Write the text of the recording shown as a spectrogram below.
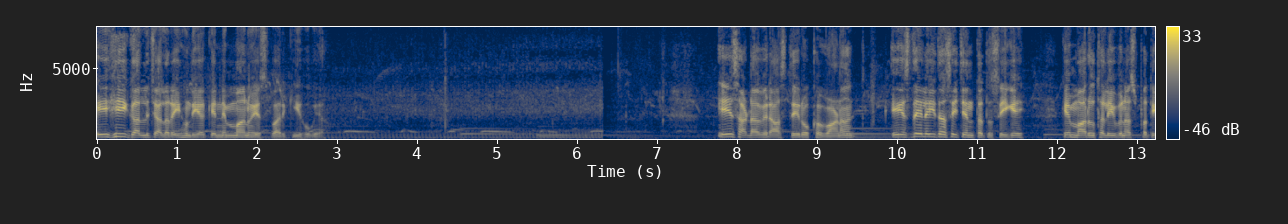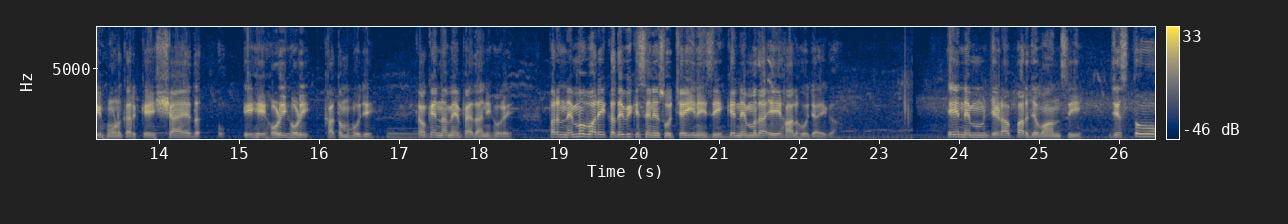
ਇਹੀ ਗੱਲ ਚੱਲ ਰਹੀ ਹੁੰਦੀ ਹੈ ਕਿ ਨਿੰਮਾਂ ਨੂੰ ਇਸ ਵਾਰ ਕੀ ਹੋ ਗਿਆ। ਇਹ ਸਾਡਾ ਵਿਰਾਸਤੀ ਰੁੱਖ ਵਣ। ਇਸ ਦੇ ਲਈ ਤਾਂ ਅਸੀਂ ਚਿੰਤਤ ਸੀਗੇ ਕਿ ਮਾਰੂਥਲੀ ਵਨਸਪਤੀ ਹੋਣ ਕਰਕੇ ਸ਼ਾਇਦ ਇਹ ਹੌਲੀ-ਹੌਲੀ ਖਤਮ ਹੋ ਜੇ, ਕਿਉਂਕਿ ਨਵੇਂ ਪੈਦਾ ਨਹੀਂ ਹੋ ਰਹੇ। ਪਰ ਨਿੰਮ ਬਾਰੇ ਕਦੇ ਵੀ ਕਿਸੇ ਨੇ ਸੋਚਿਆ ਹੀ ਨਹੀਂ ਸੀ ਕਿ ਨਿੰਮ ਦਾ ਇਹ ਹਾਲ ਹੋ ਜਾਏਗਾ। ਇਹ ਨਿੰਮ ਜਿਹੜਾ ਭਰ ਜਵਾਨ ਸੀ, ਜਿਸ ਤੋਂ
